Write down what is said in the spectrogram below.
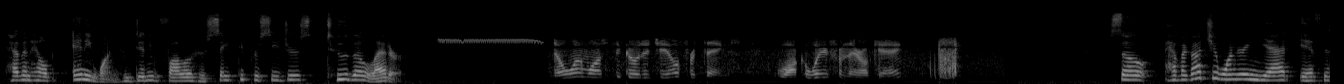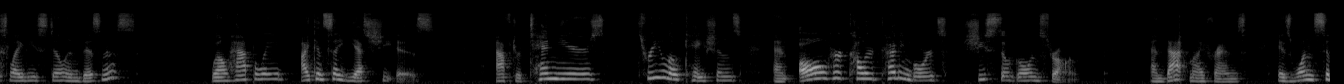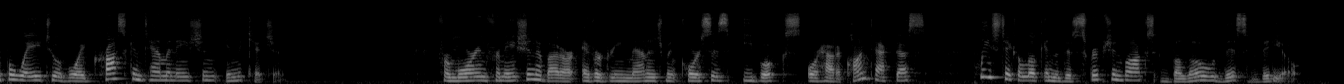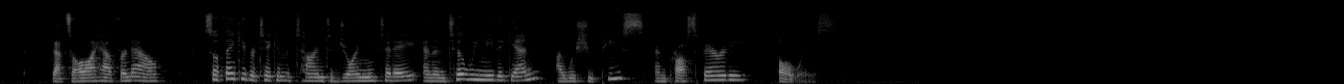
Heaven help anyone who didn't follow her safety procedures to the letter. No one wants to go to jail for things. Walk away from there, okay? So, have I got you wondering yet if this lady's still in business? Well, happily, I can say yes, she is. After 10 years, three locations, and all her colored cutting boards, she's still going strong. And that, my friends, is one simple way to avoid cross-contamination in the kitchen. For more information about our Evergreen Management courses, ebooks, or how to contact us, please take a look in the description box below this video. That's all I have for now. So thank you for taking the time to join me today, and until we meet again, I wish you peace and prosperity always.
